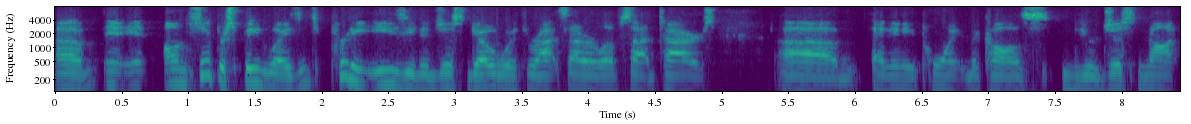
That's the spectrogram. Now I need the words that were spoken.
Um, it, it, on super speedways, it's pretty easy to just go with right side or left side tires um, at any point because you're just not.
